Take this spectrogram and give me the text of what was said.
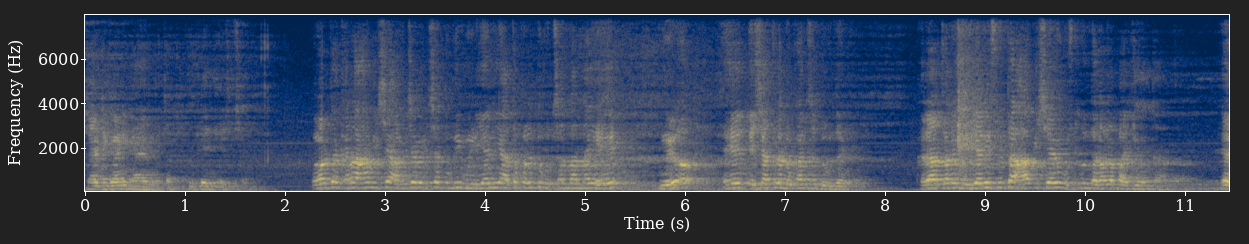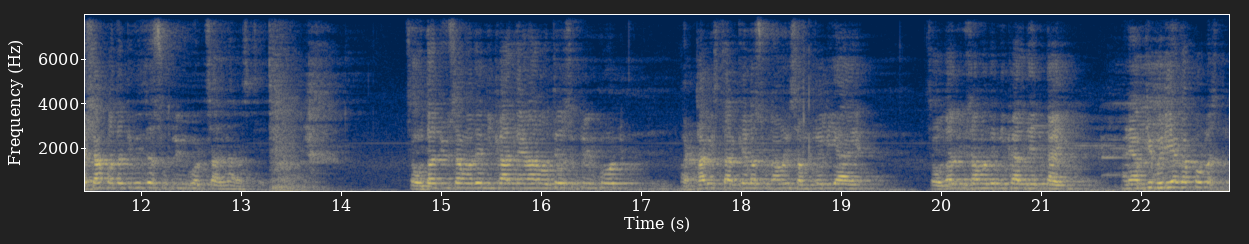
त्या ठिकाणी गायब होतात कुठल्याही केसच्या मला वाटतं खरा हा विषय आमच्यापेक्षा तुम्ही मीडियानी आतापर्यंत उचलला नाही. हे मिळ हे देशातल्या लोकांचं दुर्दैव खऱ्या अर्थाने मीडियाने सुद्धा हा विषय उचलून धरायला पाहिजे होता. अशा पद्धतीने जर सुप्रीम कोर्ट चालणार असते. चौदा दिवसामध्ये निकाल देणार होते सुप्रीम कोर्ट. अठ्ठावीस तारखेला सुनावणी संपलेली आहे. चौदा दिवसामध्ये निकाल देत नाही. आणि आमची मीडिया गप्प बसते.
